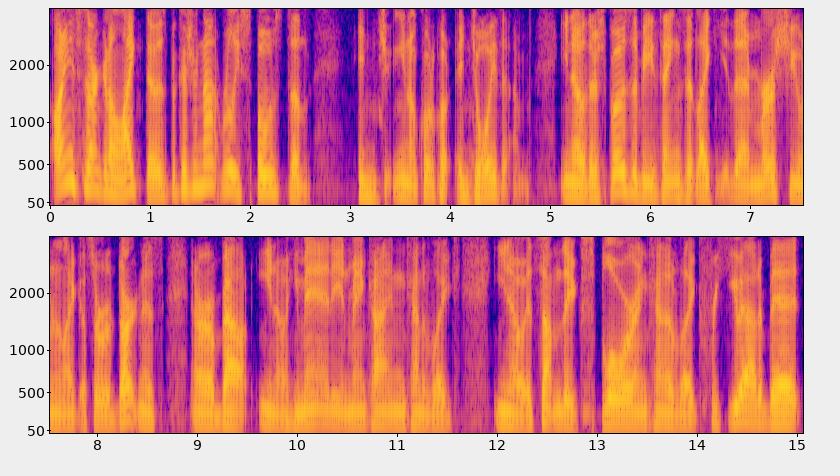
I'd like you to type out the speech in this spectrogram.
Audiences aren't going to like those because you're not really supposed to enjoy, you know, quote unquote, enjoy them. You know, they're supposed to be things that like that immerse you in like a sort of darkness and are about you know humanity and mankind, kind of like you know it's something to explore and kind of like freak you out a bit,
